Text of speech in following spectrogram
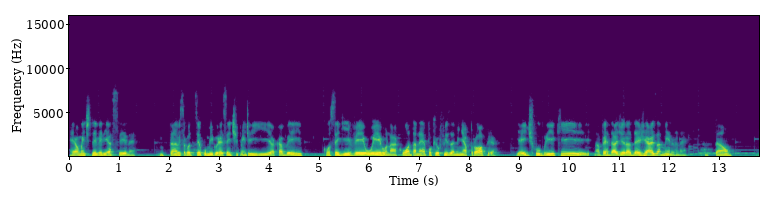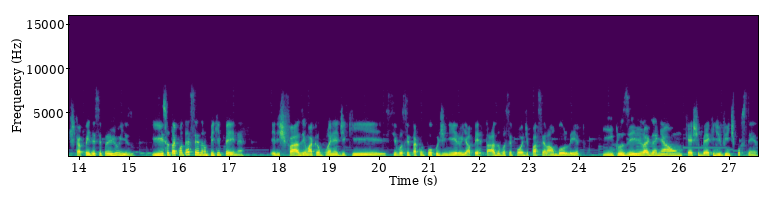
realmente deveria ser, né? Então isso aconteceu comigo recentemente e acabei consegui ver o erro na conta, né? Porque eu fiz a minha própria e aí descobri que na verdade era 10 reais a menos, né? Então escapei desse prejuízo. E isso está acontecendo no PicPay, né? Eles fazem uma campanha de que se você está com pouco dinheiro e apertado, você pode parcelar um boleto e inclusive vai ganhar um cashback de 20%.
